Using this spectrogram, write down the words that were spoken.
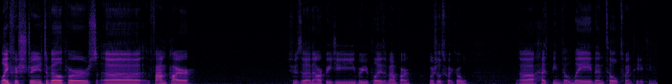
Life is Strange developers uh, Vampyr, which was an RPG where you play as a vampire, which looks quite cool, uh, has been delayed until 2018.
